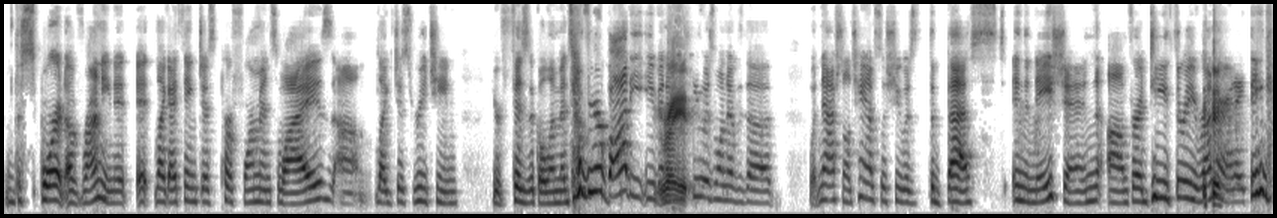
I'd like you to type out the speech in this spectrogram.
the sport of running, it, it like, I think just performance wise, um, like just reaching your physical limits of your body, even right. she was one of the what national champs so she was the best in the nation um, for a D three runner. and I think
